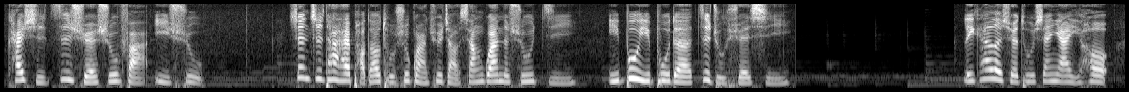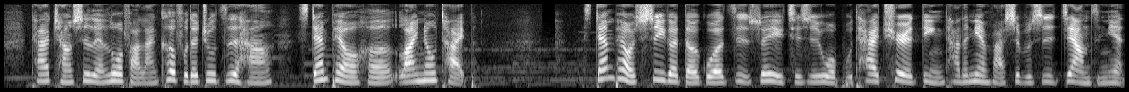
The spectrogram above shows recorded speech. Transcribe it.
开始自学书法艺术。甚至他还跑到图书馆去找相关的书籍，一步一步的自主学习。离开了学徒生涯以后，他尝试联络法兰克福的铸字行 Stampel 和 Linotype。Stampel 是一个德国字，所以其实我不太确定它的念法是不是这样子念。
